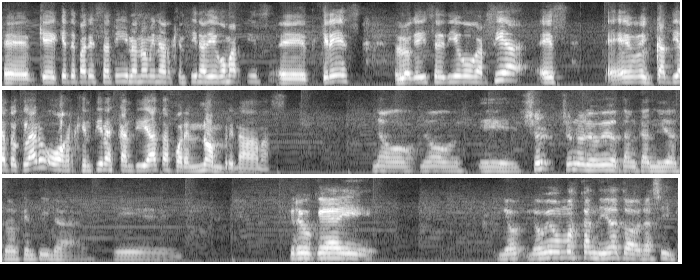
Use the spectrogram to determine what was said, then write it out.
Eh, ¿qué, qué te parece a ti la nómina argentina Diego Martins? Eh, ¿Crees lo que dice Diego García es eh, un candidato claro o Argentina es candidata por el nombre nada más? No, no, eh, yo, yo no lo veo tan candidato a Argentina. Eh, creo que hay. Lo, lo veo más candidato a Brasil.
